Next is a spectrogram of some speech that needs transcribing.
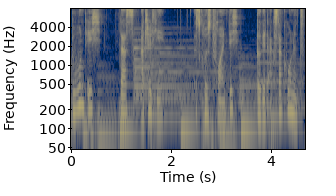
Du und ich, das Atelier. Es grüßt freundlich Birgit Axler-Konitz.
